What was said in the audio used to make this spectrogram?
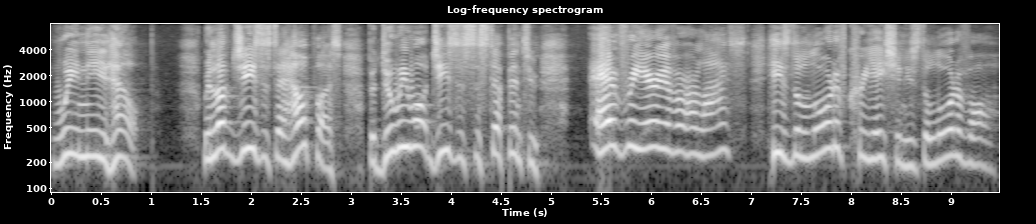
we need help. We love Jesus to help us, but do we want Jesus to step into every area of our lives? He's the Lord of creation, He's the Lord of all.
